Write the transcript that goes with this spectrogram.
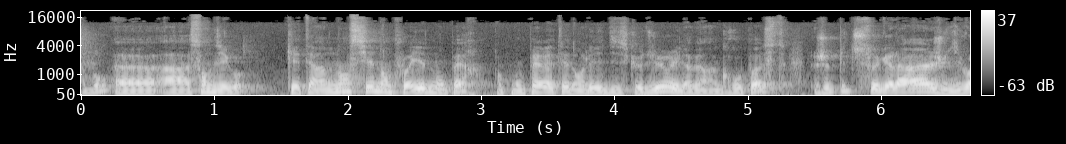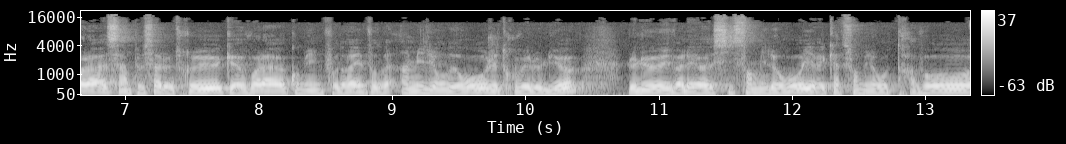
ah bon? à San Diego qui était un ancien employé de mon père. Donc mon père était dans les disques durs, il avait un gros poste. Je pitch ce gars-là, je lui dis voilà, c'est un peu ça le truc, voilà combien il me faudrait. Il me faudrait un million d'euros, j'ai trouvé le lieu. Le lieu, il valait 600 000 euros, il y avait 400 000 euros de travaux,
